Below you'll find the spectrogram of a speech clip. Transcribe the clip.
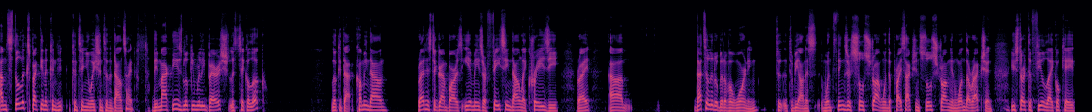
I'm still expecting a con continuation to the downside. The MACD is looking really bearish. Let's take a look. Look at that. Coming down. Red histogram bars. EMAs are facing down like crazy, right? Um, that's a little bit of a warning to, to be honest. When things are so strong, when the price action is so strong in one direction, you start to feel like, okay,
